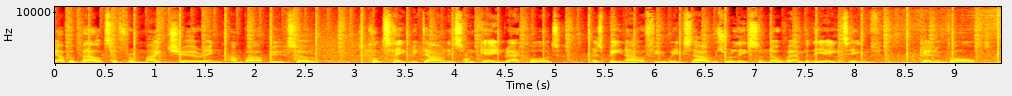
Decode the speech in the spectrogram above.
We have a belter from Mike Turing and Barbuto. It's called Take Me Down. It's on Gain Record. It's been out a few weeks now. It was released on November the 18th. Get involved.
